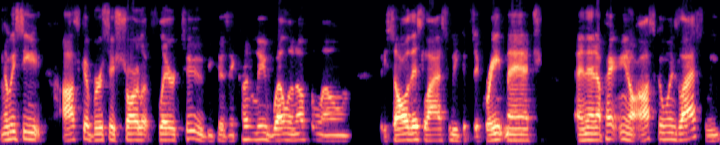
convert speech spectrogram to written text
then we see Asuka versus Charlotte Flair too, because they couldn't leave well enough alone. We saw this last week. It was a great match. And then, apparently, you know, Asuka wins last week.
